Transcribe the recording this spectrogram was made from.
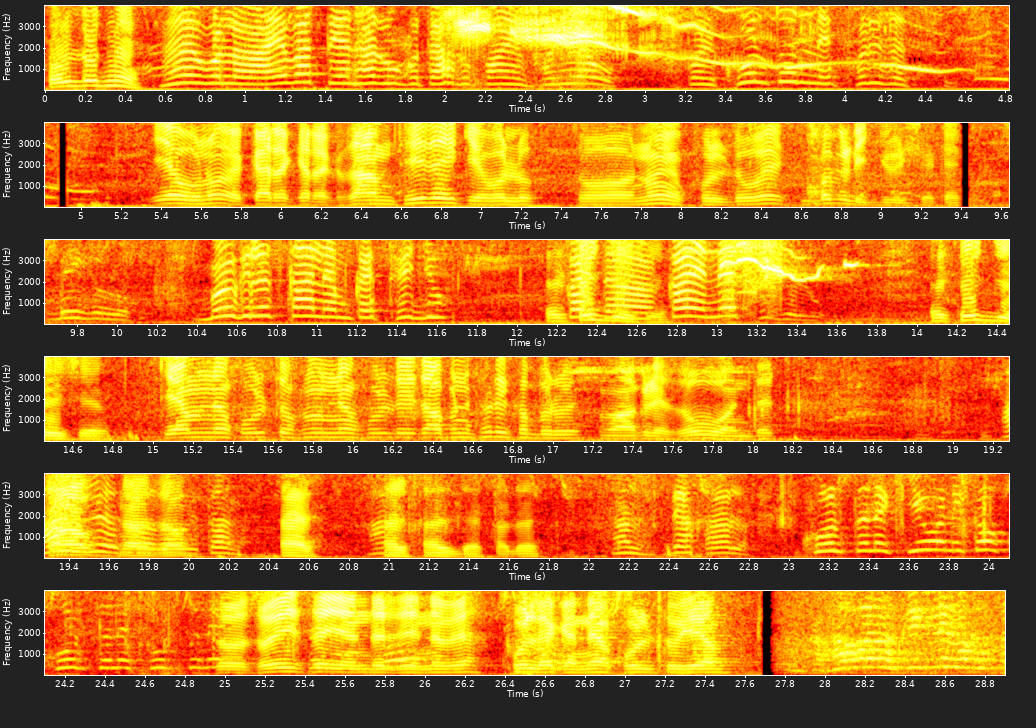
ખુલતું જ નહીં? હે ઓલા આવ્યા તેને હારું તારું પાણી ભરી આવું. પણ ખોલતું જ નહીં ફરી જતી. એવું ન હોય ક્યારેક ક્યારેક જામ થઈ જાય કે ઓલું તો નહીં ખુલતું હોય બગડી ગયું છે કંઈક. બગડે જ કાલે એમ કઈ થઈ ગયું? કઈ નથી થઈ ગયેલું. એ થઈ ગયું છે. કેમ ને ખુલતું હું ને ખુલતું તો આપણને થોડી ખબર હોય. હું આગળ જોઉં અંદર. હાલ, જાવ, ના જાવ, જાવ. હાલ હાલ હાલ દેખાડો હાલ. દેખ હાલો. ખુલતું ને કેવો ને કહો ખુલતું ને ખુલતું તો જોઈ છે અંદર જઈને હવે ખુલે કે ન ખુલતું એમ. હવાનો કેટલી વખત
